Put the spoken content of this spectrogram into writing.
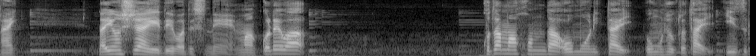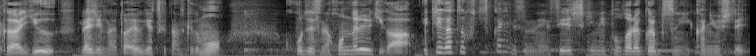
はい。第4試合ではですね、まあこれは、小玉本田大森対、大森北斗対、飯塚優、ライジンガーと歩きがつけたんですけども、ここでですね、本田隆起が1月2日にですね、正式にトータルクリプスに加入して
